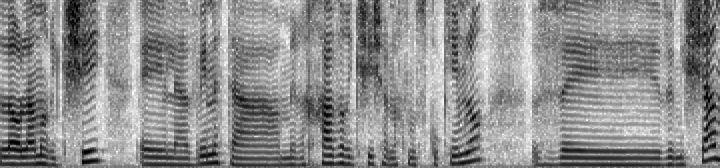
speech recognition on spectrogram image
לעולם הרגשי, אה, להבין את המרחב הרגשי שאנחנו זקוקים לו. ו... ומשם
